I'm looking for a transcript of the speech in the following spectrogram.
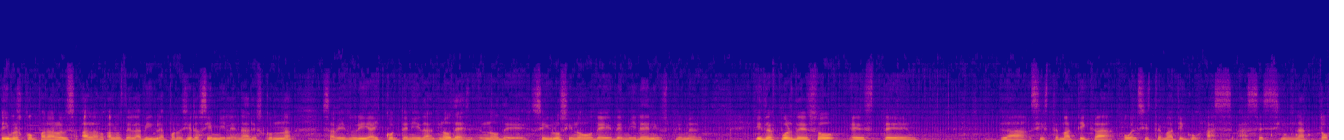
libros comparables a, los de la Biblia, por decir así, milenarios, con una sabiduría ahí contenida, no de, no de siglos, sino de, de milenios primero. Y después de eso, este, la sistemática o el sistemático asesinato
